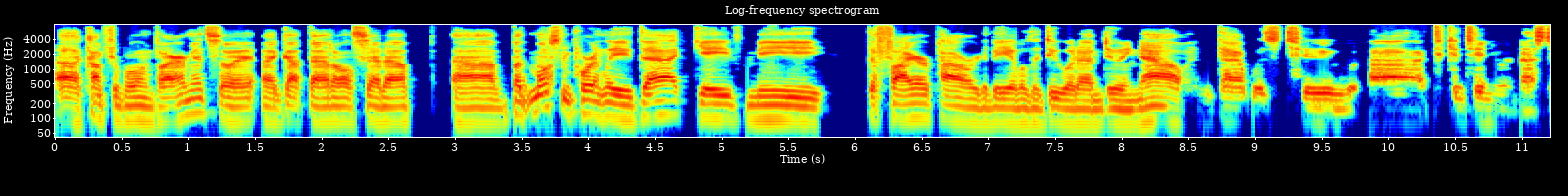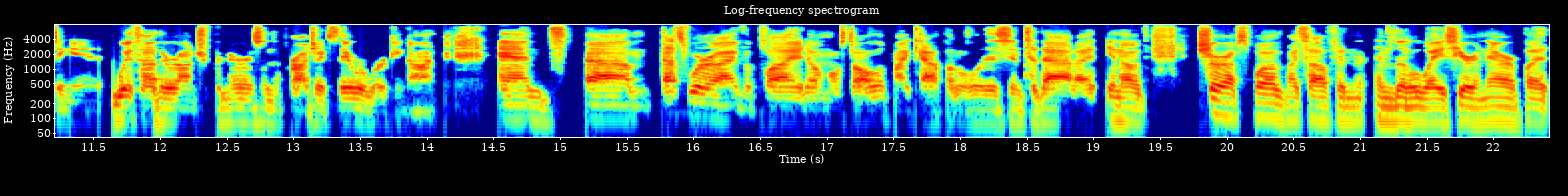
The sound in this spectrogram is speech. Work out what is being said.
uh, comfortable environment. So I, I, got that all set up. Uh, but most importantly, that gave me the firepower to be able to do what I'm doing now And that was to uh, to continue investing in with other entrepreneurs in the projects they were working on, and um, that's where I've applied almost all of my capital is into that. I, you know, sure I've spoiled myself in, in little ways here and there, but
